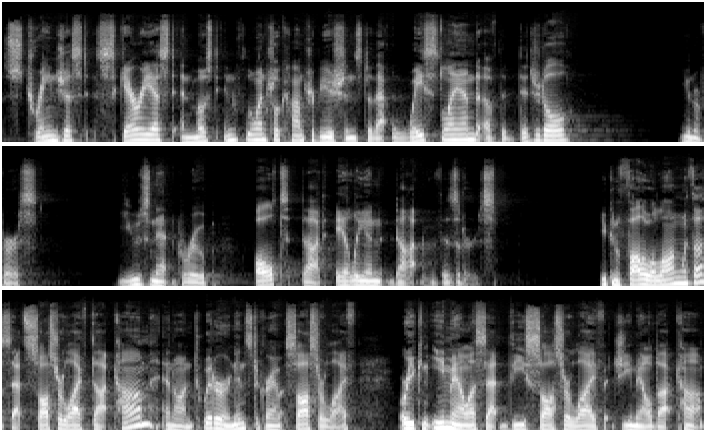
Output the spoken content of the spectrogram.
strangest, scariest, and most influential contributions to that wasteland of the digital universe, Usenet group alt.alien.visitors. You can follow along with us at saucerlife.com and on Twitter and Instagram at saucerlife, or you can email us at thesaucerlife at gmail.com.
